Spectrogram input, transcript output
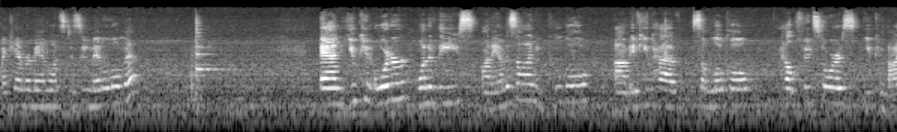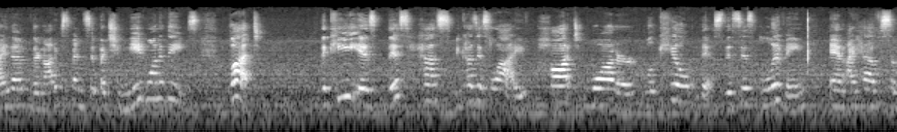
my cameraman wants to zoom in a little bit. And you can order one of these on Amazon, you Google. Um, if you have some local health food stores, you can buy them. They're not expensive, but you need one of these. But the key is this has, because it's live, hot water will kill this. This is living, and I have some,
